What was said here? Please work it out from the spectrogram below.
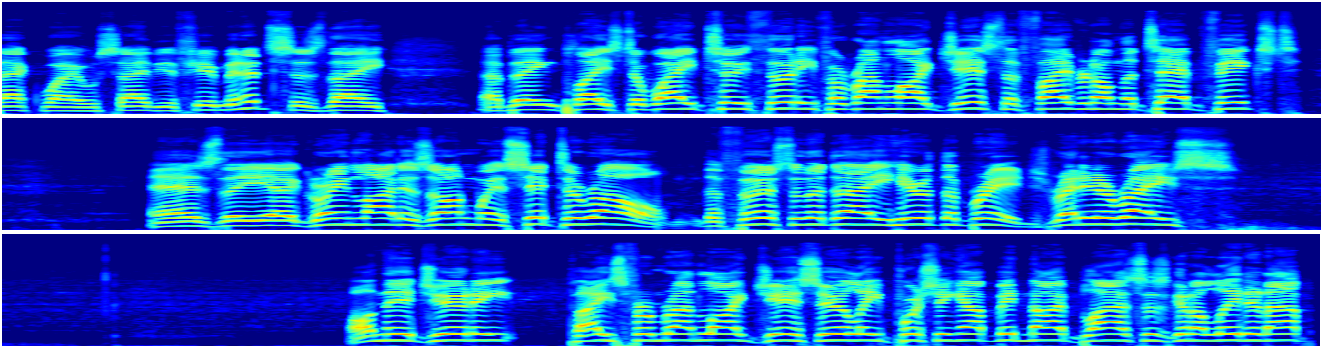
back way will save you a few minutes as they are being placed away. 2.30 for Run Like Jess, the favourite on the tab fixed. As the uh, green light is on, we're set to roll. The first of the day here at the bridge, ready to race. On their journey, pace from Run Like Jess early, pushing up. Midnight Blast is going to lead it up.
